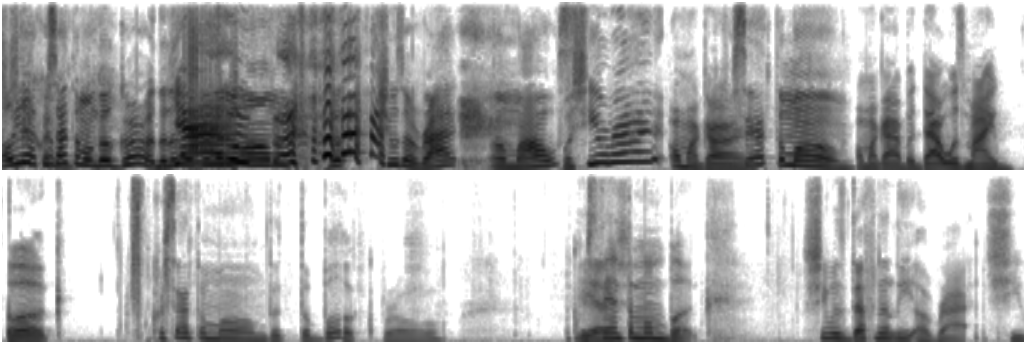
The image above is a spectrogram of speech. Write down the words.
Oh yeah, chrysanthemum, the girl, the little, Yes! the little um, the- she was a rat, a mouse. Was she a rat? Oh my god. chrysanthemum? Oh my god, but that was my book. Chrysanthemum, the the book, bro. Yeah, Chrysanthemum book. she was definitely a rat. She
